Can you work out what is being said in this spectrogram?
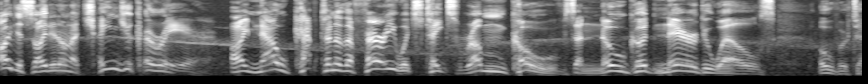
I decided on a change of career. I'm now captain of the ferry which takes rum coves and no good ne'er do wells over to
